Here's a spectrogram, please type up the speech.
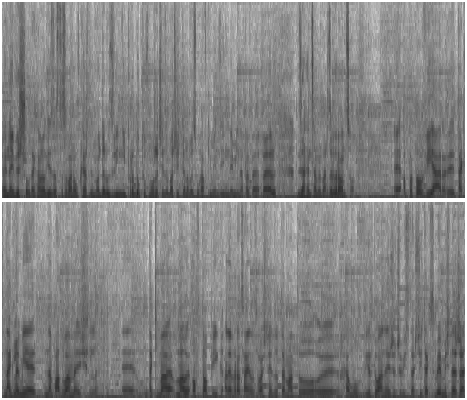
e, najwyższą technologię zastosowaną w każdym modelu z linii produktów. Możecie zobaczyć te nowe słuchawki między innymi na ppe.pl. Zachęcamy bardzo gorąco. E, A propos VR, y, tak nagle mnie napadła myśl. e, Taki ma, mały off-topic, ale wracając właśnie do tematu y, wirtualnej rzeczywistości. Tak sobie myślę, że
